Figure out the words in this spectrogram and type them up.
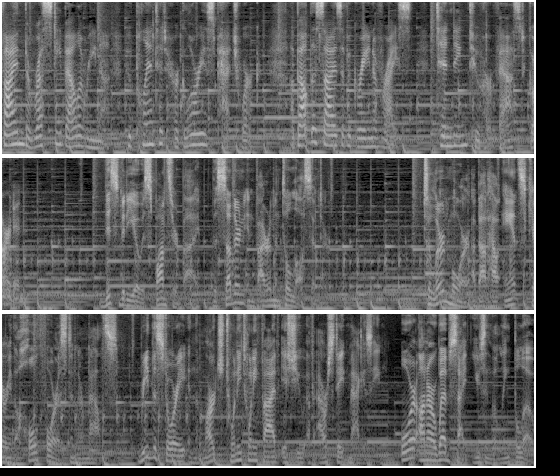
find the rusty ballerina who planted her glorious patchwork, about the size of a grain of rice, tending to her vast garden. This video is sponsored by the Southern Environmental Law Center. To learn more about how ants carry the whole forest in their mouths, read the story in the March 2025 issue of Our State magazine or on our website using the link below.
